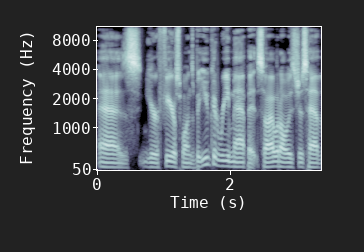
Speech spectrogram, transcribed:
as your fierce ones, but you could remap it. So I would always just have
